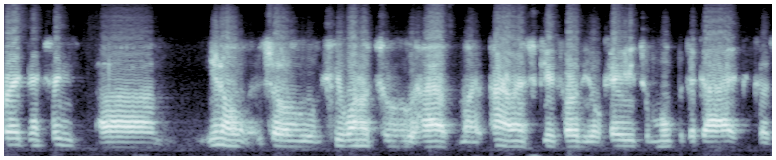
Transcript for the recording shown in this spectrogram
pregnancy. Uh, you know, so she wanted to have my parents give her the okay to move with the guy because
